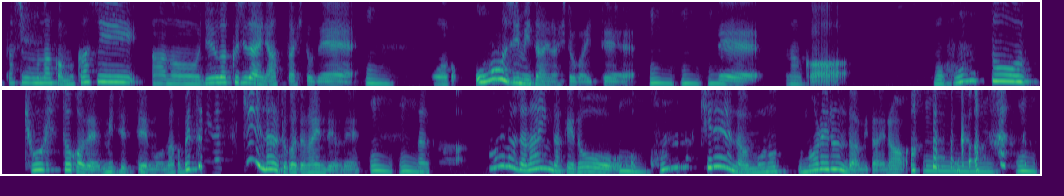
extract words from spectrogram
私もなんか昔あの留学時代に会った人でうん。もうなんか王子みたいな人がいてうんうんうん。でなんかもう本当教室とかで見ててもなんか別にね好きになるとかじゃないんだよねうんうんなんかそういうのじゃないんだけど、うんこんな綺麗なもの生まれるんだみたいなうんかうんうん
